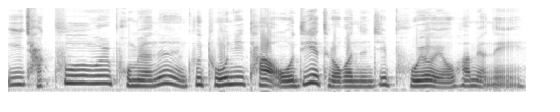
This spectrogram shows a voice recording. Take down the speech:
이 작품을 보면은 그 돈이 다 어디에 들어갔는지 보여요, 화면에.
